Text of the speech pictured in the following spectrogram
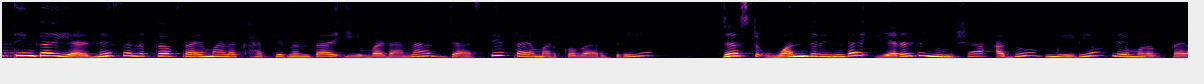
ಮತ್ತು ಹಿಂಗ ಎರಡನೇ ಸಲಕ್ಕೆ ಫ್ರೈ ಮಾಡಕ್ಕೆ ಹಾಕಿದಂತ ಈ ವಡಾನ ಜಾಸ್ತಿ ಫ್ರೈ ಮಾಡ್ಕೋಬಾರ್ದ್ರಿ. ಜಸ್ಟ್ ಒಂದರಿಂದ ಎರಡು ನಿಮಿಷ ಅದು ಮೀಡಿಯಂ ಫ್ಲೇಮ್ ಒಳಗೆ ಫ್ರೈ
